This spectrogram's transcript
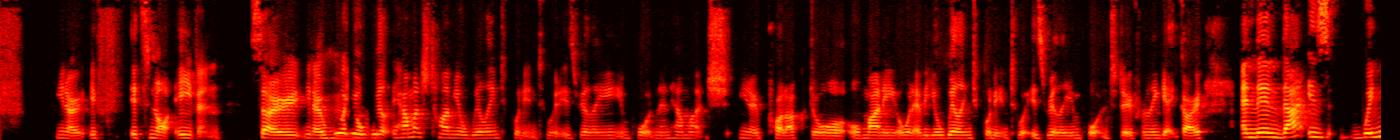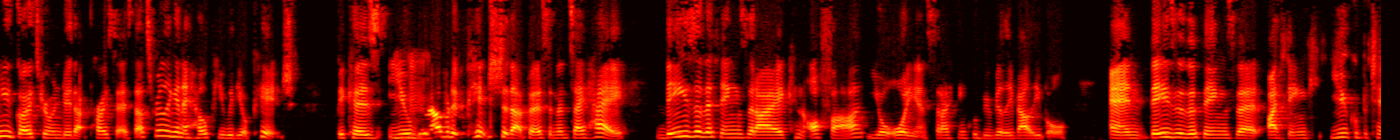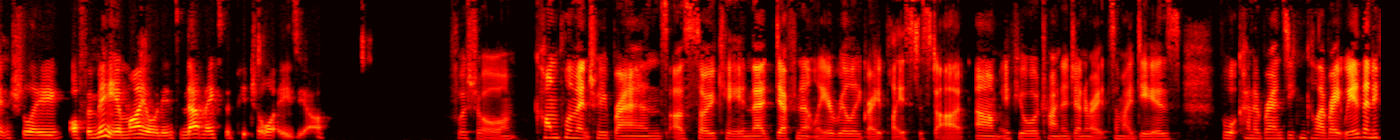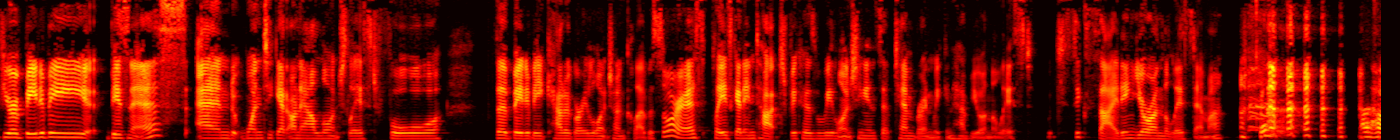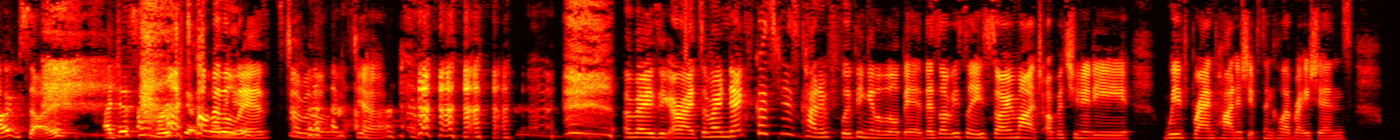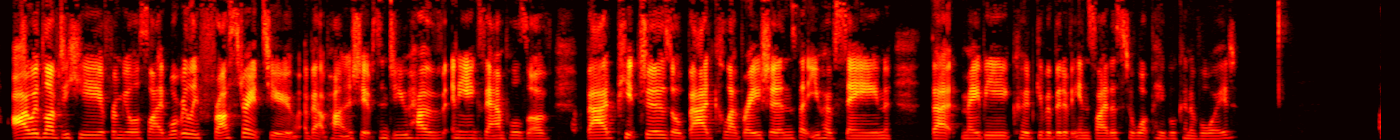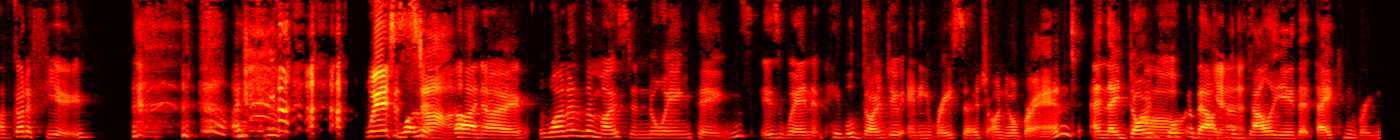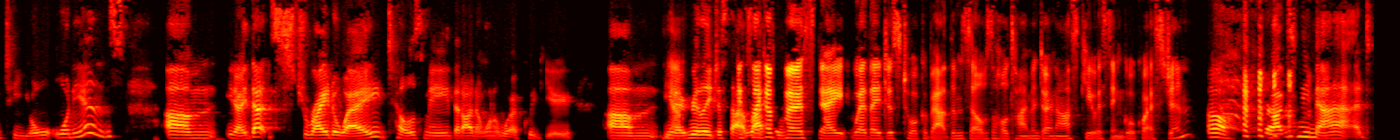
you know if it's not even. So, you know, mm-hmm. what you're will, how much time you're willing to put into it is really important, and how much you know product or or money or whatever you're willing to put into it is really important to do from the get go. And then that is when you go through and do that process, that's really going to help you with your pitch because you'll mm-hmm. be able to pitch to that person and say, hey, these are the things that I can offer your audience that I think would be really valuable. And these are the things that I think you could potentially offer me and my audience. And that makes the pitch a lot easier. For sure. Complementary brands are so key, and they're definitely a really great place to start um, if you're trying to generate some ideas for what kind of brands you can collaborate with. And if you're a B2B business and want to get on our launch list for the B2B category launch on Collabosaurus, please get in touch because we'll be launching in September and we can have you on the list, which is exciting. You're on the list, Emma. I hope so. I just top of the you. list. Top of the list. Yeah. Amazing. All right. So my next question is kind of flipping it a little bit. There's obviously so much opportunity with brand partnerships and collaborations. I would love to hear from your side what really frustrates you about partnerships. And do you have any examples of bad pitches or bad collaborations that you have seen that maybe could give a bit of insight as to what people can avoid? I've got a few. I think where to start? I know. One of the most annoying things is when people don't do any research on your brand and they don't oh, talk about yes. the value that they can bring to your audience. Um, you know, that straight away tells me that I don't want to work with you. Um, you yeah. know, really just that. It's like a of... first date where they just talk about themselves the whole time and don't ask you a single question. Oh, drives me mad.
